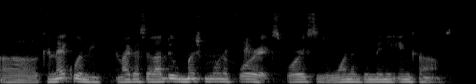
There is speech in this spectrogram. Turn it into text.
uh, connect with me. And like I said, I do much more than Forex. Forex is one of the many incomes.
